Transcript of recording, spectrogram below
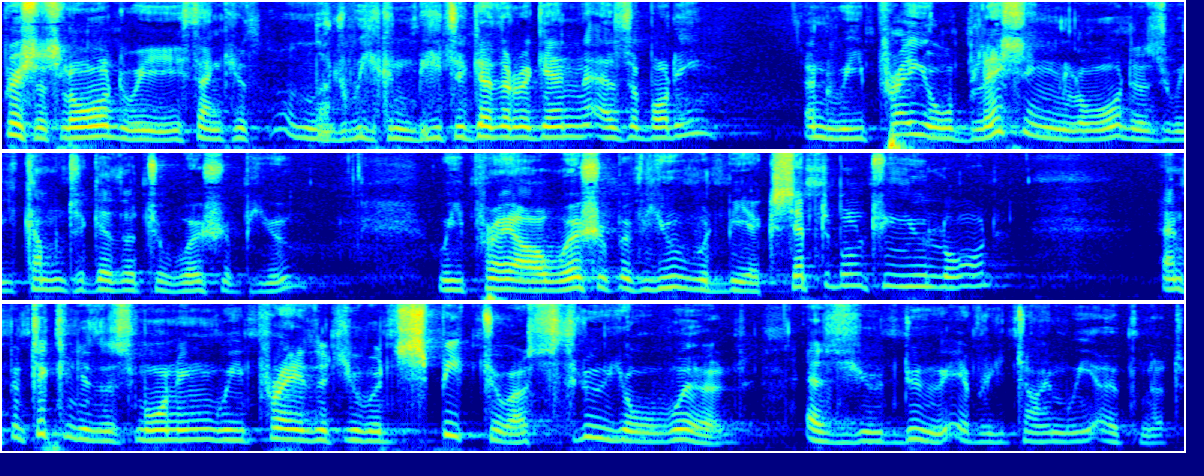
Precious Lord, we thank you that we can be together again as a body. And we pray your blessing, Lord, as we come together to worship you. We pray our worship of you would be acceptable to you, Lord. And particularly this morning, we pray that you would speak to us through your word, as you do every time we open it.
